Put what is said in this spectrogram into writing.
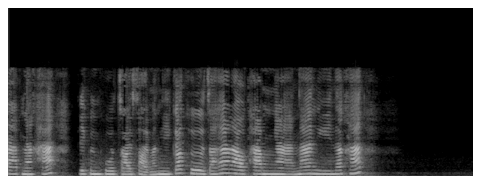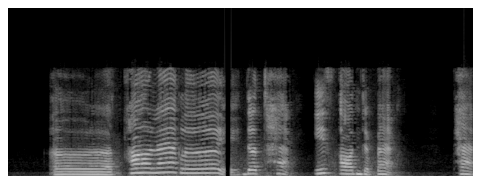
าพนะคะ ที่คุณครูจอยสอนวันนี้ก็คือจะให้เราทำงานหน้านี้นะคะเอ่อข้อแรกเลย the tag is on the back tag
